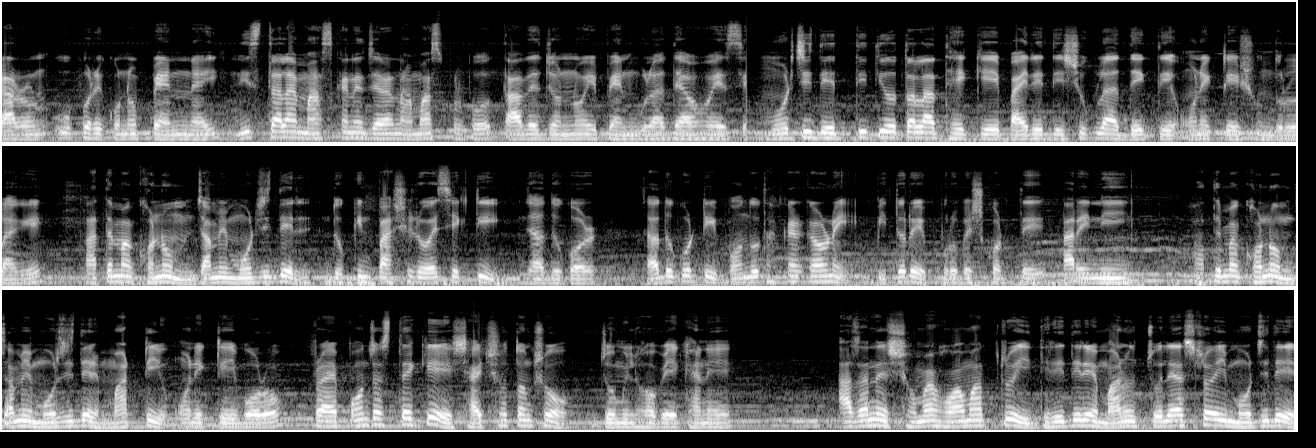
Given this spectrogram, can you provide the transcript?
কারণ উপরে কোনো প্যান নাই। নিচতলায় মাঝখানে যারা নামাজ পড়ব, তাদের জন্য এই প্যানগুলা দেওয়া হয়েছে। মসজিদের তৃতীয় তলা থেকে বাইরের দৃশ্যগুলা দেখতে অনেকটাই সুন্দর লাগে। ফাতেমা খনম জামে মসজিদের দক্ষিণ পাশে রয়েছে একটি জাদুঘর। জাদুঘরটি বন্ধ থাকার কারণে ভিতরে প্রবেশ করতে পারেনি। ফাতেমা খনম জামে মসজিদের মাঠটি অনেকটাই বড়। প্রায় পঞ্চাশ থেকে ষাট শতাংশ জমিল হবে এখানে। আজানের সময় হওয়া মাত্রই ধীরে ধীরে মানুষ চলে আসলো এই মসজিদে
